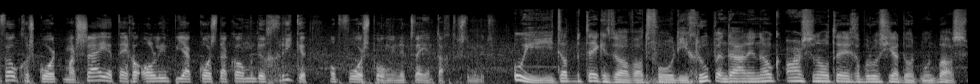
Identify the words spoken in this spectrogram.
F ook gescoord. Marseille tegen Olympiakos. Daar komen de Grieken op voorsprong in de 82e minuut. Oei, dat betekent wel wat voor die groep. En daarin ook Arsenal tegen Borussia Dortmund. Bas.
